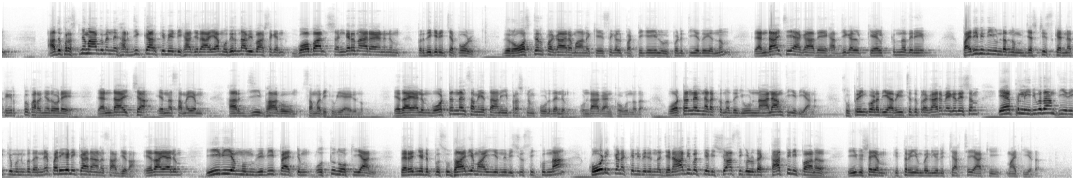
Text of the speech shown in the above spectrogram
അത് പ്രശ്നമാകുമെന്ന് ഹർജിക്കാർക്ക് വേണ്ടി ഹാജരായ മുതിർന്ന അഭിഭാഷകൻ ഗോപാൽ ശങ്കരനാരായണനും പ്രതികരിച്ചപ്പോൾ ഇത് റോസ്റ്റർ പ്രകാരമാണ് കേസുകൾ പട്ടികയിൽ ഉൾപ്പെടുത്തിയത് എന്നും രണ്ടാഴ്ചയാകാതെ ഹർജികൾ കേൾക്കുന്നതിന് പരിമിതിയുണ്ടെന്നും ജസ്റ്റിസ് ഖന്ന തീർപ്പ് പറഞ്ഞതോടെ രണ്ടാഴ്ച എന്ന സമയം ഹർജി ഭാഗവും സമ്മതിക്കുകയായിരുന്നു. ഏതായാലും വോട്ടെണ്ണൽ സമയത്താണ് ഈ പ്രശ്നം കൂടുതലും ഉണ്ടാകാൻ പോകുന്നത്. വോട്ടെണ്ണൽ നടക്കുന്നത് ജൂൺ നാലാം തീയതിയാണ്. സുപ്രീം കോടതി അറിയിച്ചത് പ്രകാരം ഏകദേശം ഏപ്രിൽ ഇരുപതാം തീയതിക്ക് മുൻപ് തന്നെ പരിഗണിക്കാനാണ് സാധ്യത. ഏതായാലും ഇ വി എമ്മും വി വി പാറ്റും ഒത്തുനോക്കിയാൽ തെരഞ്ഞെടുപ്പ് സുതാര്യമായി എന്ന് വിശ്വസിക്കുന്ന കോടിക്കണക്കിന് വരുന്ന ജനാധിപത്യ വിശ്വാസികളുടെ കാത്തിരിപ്പാണ് ഈ വിഷയം ഇത്രയും വലിയൊരു ചർച്ചയാക്കി മാറ്റിയത്.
